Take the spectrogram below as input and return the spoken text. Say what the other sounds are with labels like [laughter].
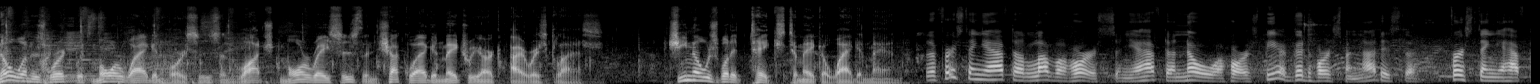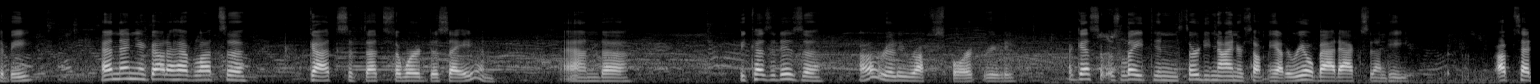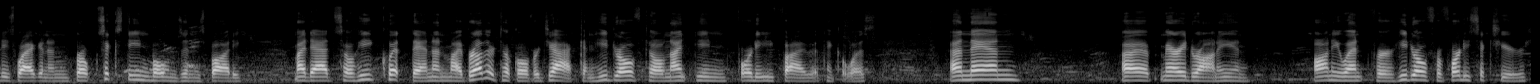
No one has worked with more wagon horses and watched more races than chuck wagon matriarch Iris Glass. She knows what it takes to make a wagon man. The first thing you have to love a horse and you have to know a horse. Be a good horseman. That is the first thing you have to be. And then you got to have lots of guts, if that's the word to say, and and uh, because it is a, a really rough sport, really. I guess it was late in '39 or something. He had a real bad accident. He upset his wagon and broke 16 bones in his body. My dad, so he quit then, and my brother took over Jack, and he drove till 1945, I think it was. And then I married Ronnie, and on he went for, he drove for 46 years.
